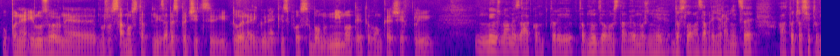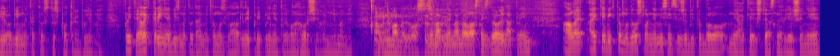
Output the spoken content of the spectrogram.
úplne iluzórne, možno samostatný, zabezpečiť si tú energiu nejakým spôsobom mimo tejto vonkajšie vplyvy? My už máme zákon, ktorý v tom núdzovom stave umožňuje doslova zavrieť hranice a to, čo si tu vyrobíme, tak to si tu spotrebujeme. Pri tej elektríne by sme to, dajme tomu, zvládli, pri plyne to je veľa horšie, ale nemáme, ale nemáme, nemáme vlastný zdroj. Nemáme, nemáme vlastný zdroj na plyn. Ale aj keby k tomu došlo, nemyslím si, že by to bolo nejaké šťastné riešenie,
